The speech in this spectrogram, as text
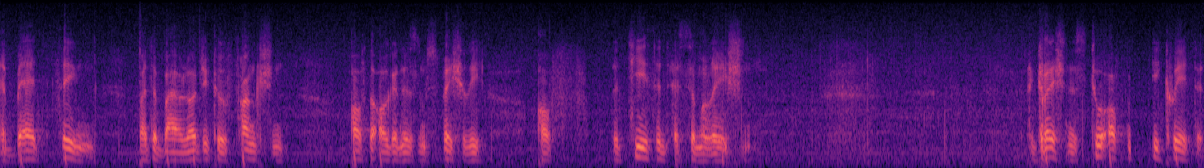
a bad thing, but a biological function of the organism, especially of the teeth and assimilation. Aggression is too often equated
